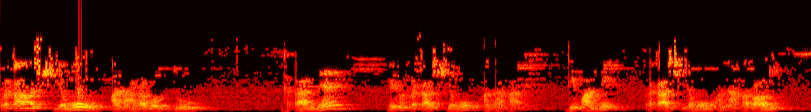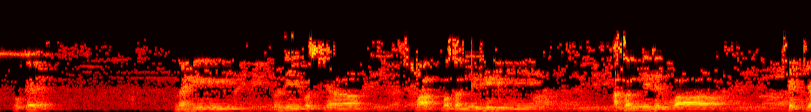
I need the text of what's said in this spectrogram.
ప్రకాశ్యము అని అనవద్దు. ఘటాన్నే మీరు ప్రకాశ్యము అని అనాలి దీపాన్ని ప్రకాశ్యము అని అనరాదు. ఓకే? నహి ప్రదీపస్య స్వాత్మసన్నిధి అసన్నిధిర్వా శక్య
